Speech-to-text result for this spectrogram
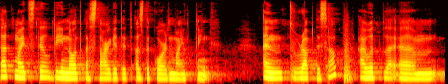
that might still be not as targeted as the court might think. And to wrap this up, I would um,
